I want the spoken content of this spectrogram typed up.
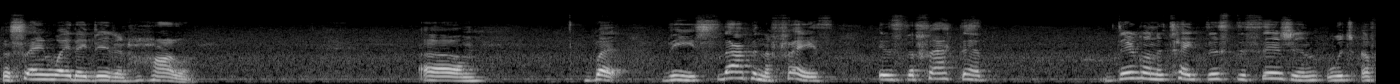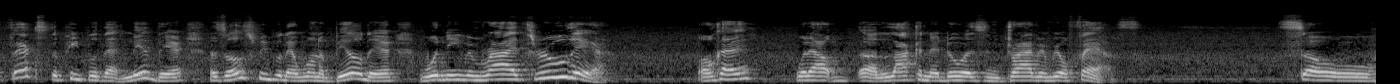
the same way they did in Harlem. Um, but the slap in the face is the fact that they're going to take this decision, which affects the people that live there, as those people that want to build there wouldn't even ride through there, okay, without uh, locking their doors and driving real fast. So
